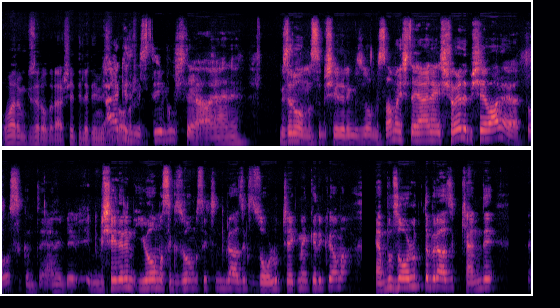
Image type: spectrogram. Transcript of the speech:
Umarım güzel olur her şey. Dilediğimiz gibi Herkesin olur. isteği bu işte ya yani. Güzel olması, bir şeylerin güzel olması. Ama işte yani şöyle de bir şey var ya hayatta o sıkıntı. Yani bir, bir şeylerin iyi olması, güzel olması için birazcık zorluk çekmek gerekiyor ama yani bu zorluk da birazcık kendi e,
